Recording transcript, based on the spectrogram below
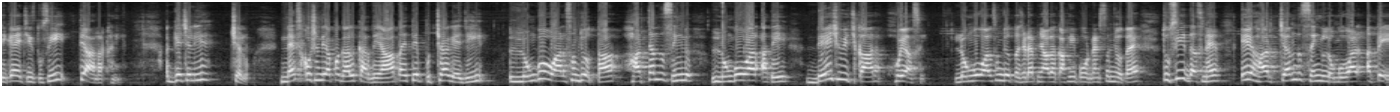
ਠੀਕ ਹੈ? ਇਹ ਚੀਜ਼ ਤੁਸੀਂ ਧਿਆਨ ਰੱਖਣੀ ਹੈ। ਅੱਗੇ ਚਲਿਏ, ਚਲੋ। ਨੈਕਸਟ ਕੁਐਸਚਨ ਦੀ ਆਪਾਂ ਗੱਲ ਕਰਦੇ ਆ ਤਾਂ ਇੱਥੇ ਪੁੱਛਿਆ ਗਿਆ ਜੀ ਲੋਂਗੋਵਾਲ ਸਮਝੌਤਾ ਹਰਚੰਦ ਸਿੰਘ ਲੋਂਗੋਵਾਲ ਅਤੇ ਦੇਸ਼ ਵਿਚਕਾਰ ਹੋਇਆ ਸੀ। ਲੋਂਗੋਵਾਲ ਸਮਝੌਤਾ ਜਿਹੜਾ ਪੰਜਾਬ ਦਾ ਕਾਫੀ ਇੰਪੋਰਟੈਂਟ ਸਮਝੌਤਾ ਹੈ। ਤੁਸੀਂ ਦੱਸਣਾ ਇਹ ਹਰਚੰਦ ਸਿੰਘ ਲੋਂਗੋਵਾਲ ਅਤੇ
